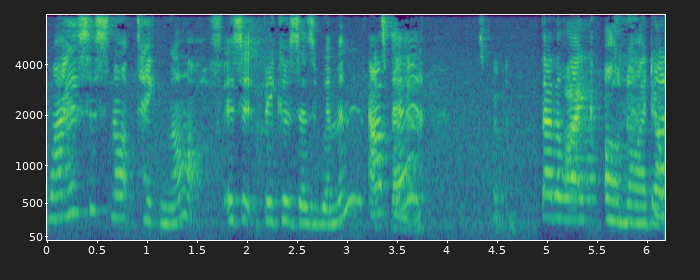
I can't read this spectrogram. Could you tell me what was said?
why is this not taking off? Is it because there's women out It's there women. It's women. That are like, oh no, I don't No,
